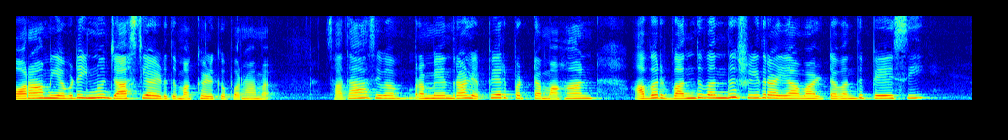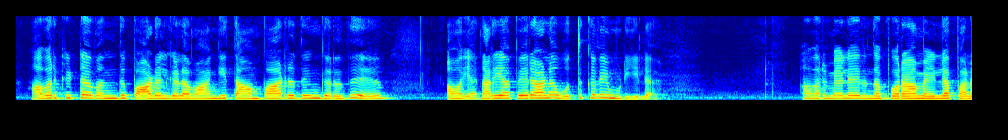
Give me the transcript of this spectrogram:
பொறாமையை விட இன்னும் ஜாஸ்தியாகிடுது மக்களுக்கு பொறாமை. சதாசிவ பிரம்மேந்திரால் எப்பேற்பட்ட மகான் அவர் வந்து வந்து ஸ்ரீதர ஐயாவாள்கிட்ட வந்து பேசி அவர்கிட்ட வந்து பாடல்களை வாங்கி தாம் பாடுறதுங்கிறது அவ நிறையா பேரால் ஒத்துக்கவே முடியல. அவர் மேலே இருந்த பொறாமையில் பல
